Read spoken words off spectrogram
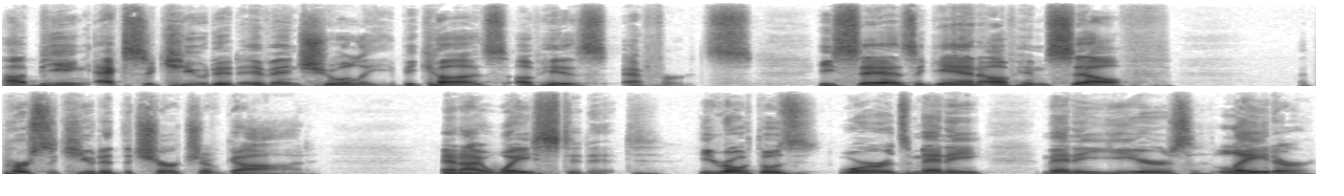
uh, being executed eventually because of his efforts. He says again of himself, I persecuted the church of God and I wasted it. He wrote those words many, many years later,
